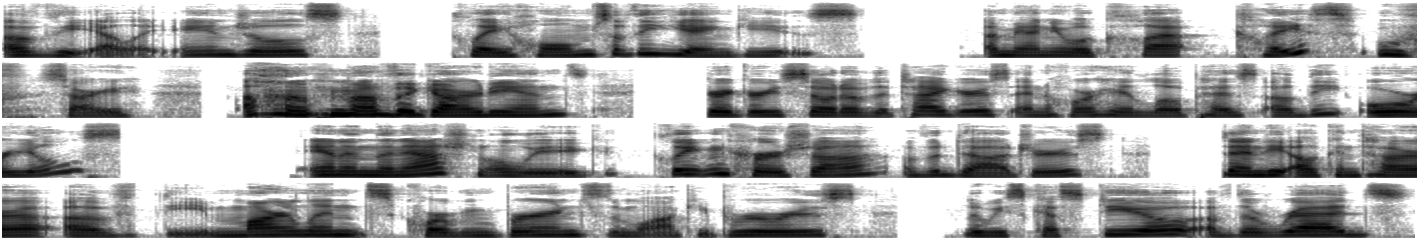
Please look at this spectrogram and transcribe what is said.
of the LA Angels, Clay Holmes of the Yankees, Emmanuel Cla- Clase, ooh, sorry, um, of the Guardians, Gregory Soto of the Tigers, and Jorge Lopez of the Orioles. And in the National League, Clayton Kershaw of the Dodgers, Sandy Alcantara of the Marlins, Corbin Burnes, the Milwaukee Brewers, Luis Castillo of the Reds,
